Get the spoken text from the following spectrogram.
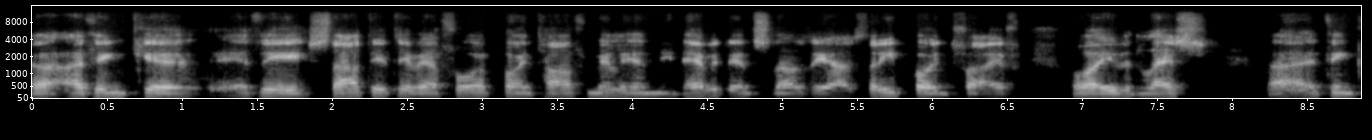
Uh, I think as they started, there were 4.5 million inhabitants. Now they are 3.5 or even less. I think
